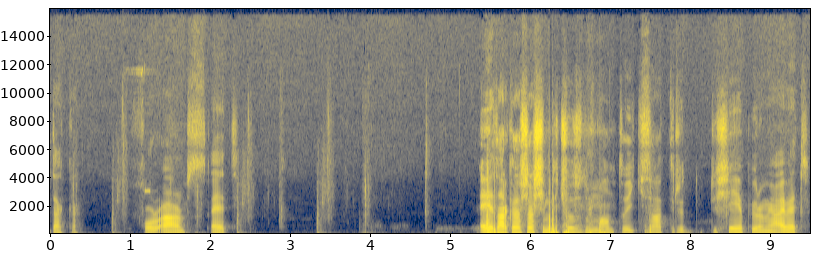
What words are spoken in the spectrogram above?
Bir dakika. Forearms. Evet. Evet arkadaşlar şimdi çözdüm mantığı 2 saattir şey yapıyorum ya. Evet.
